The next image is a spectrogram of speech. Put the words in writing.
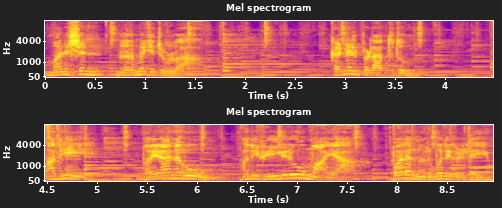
മനുഷ്യൻ നിർമ്മിച്ചിട്ടുള്ള കണ്ണിൽപ്പെടാത്തതും അതിഭയാനകവും അതിഭീകരവുമായ പല നിർമ്മിതികളുടെയും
